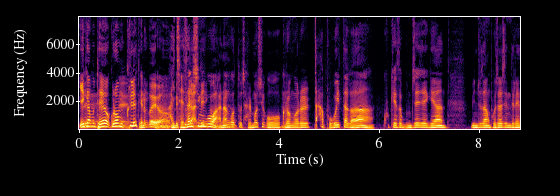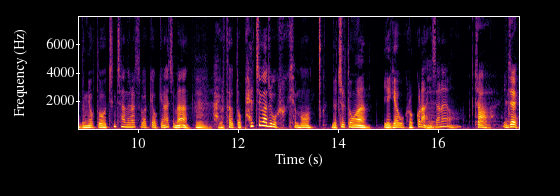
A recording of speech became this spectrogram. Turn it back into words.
얘기하면 네. 돼요. 그럼 네. clear 되는 거예요. 아니, 재산 신고 안 한 것도 잘못이고 그런 음. 거를 딱 보고 있다가 국회에서 문제 제기한 민주당 보좌진들의 능력도 칭찬을 할 수밖에 없긴 하지만 음. 아, 그렇다고 또 팔찌 가지고 그렇게 뭐 며칠 동안 얘기하고 그럴 건 아니잖아요. 음. 자, 이제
